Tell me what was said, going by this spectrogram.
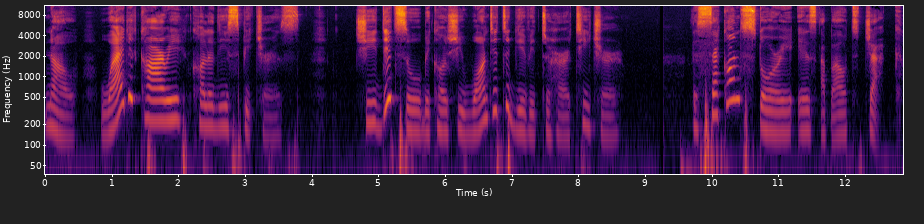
Now, why did Kari color these pictures? She did so because she wanted to give it to her teacher. The second story is about Jack.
